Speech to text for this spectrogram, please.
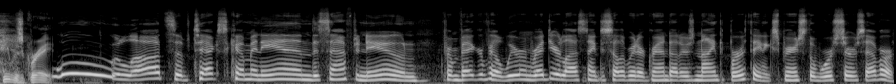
he was great. Woo! Lots of texts coming in this afternoon from Vegreville. We were in Red Deer last night to celebrate our granddaughter's ninth birthday and experienced the worst service ever.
